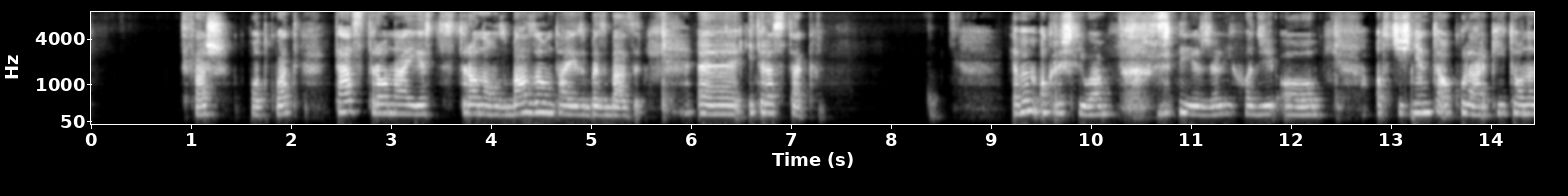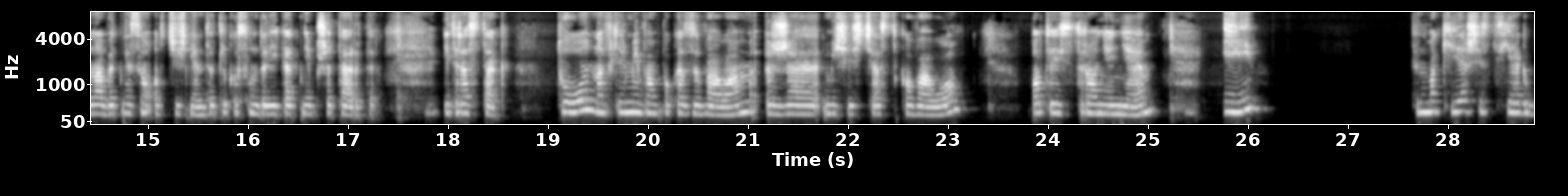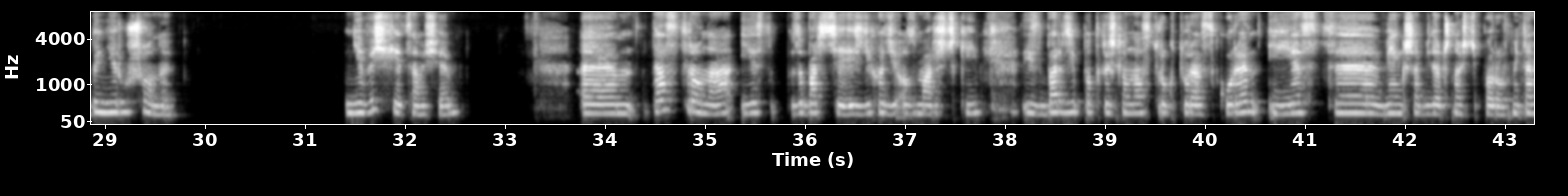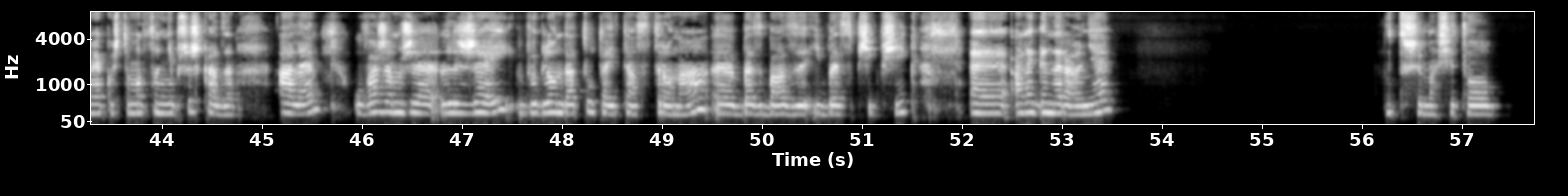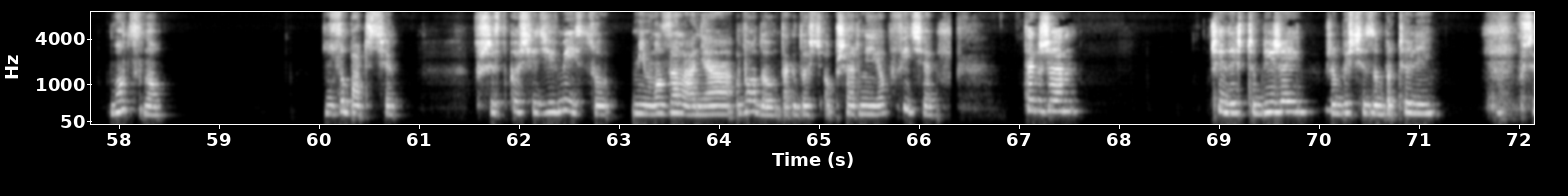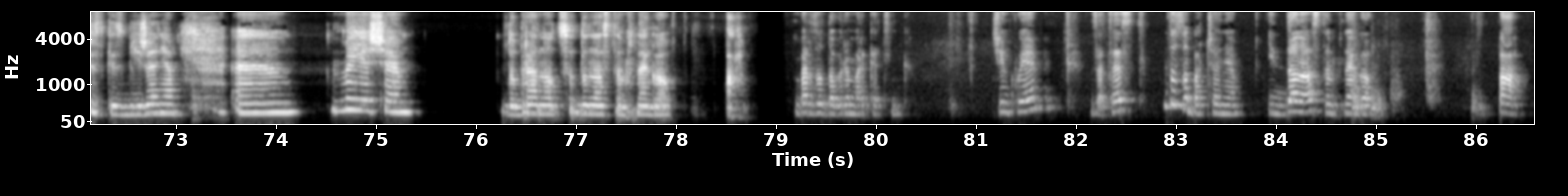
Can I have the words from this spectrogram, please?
twarz, podkład. Ta strona jest stroną z bazą, ta jest bez bazy. E, I teraz tak. Ja bym określiła, że jeżeli chodzi o odciśnięte okularki, to one nawet nie są odciśnięte, tylko są delikatnie przetarte. I teraz tak, tu na filmie Wam pokazywałam, że mi się ściastkowało, po tej stronie nie. I ten makijaż jest jakby nieruszony. Nie wyświecam się. Ta strona jest, zobaczcie, jeśli chodzi o zmarszczki, jest bardziej podkreślona struktura skóry i jest e, większa widoczność porów. Mi tam jakoś to mocno nie przeszkadza, ale uważam, że lżej wygląda tutaj ta strona e, bez bazy i bez psik-psik, e, ale generalnie trzyma się to mocno. No zobaczcie, wszystko siedzi w miejscu, mimo zalania wodą, tak dość obszernie i obficie. Także przyjdę jeszcze bliżej, żebyście zobaczyli wszystkie zbliżenia. E, myję się. Dobranoc, do następnego. Pa. Bardzo dobry marketing. Dziękuję za test. Do zobaczenia i do następnego. Pa.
